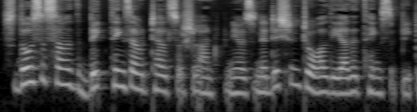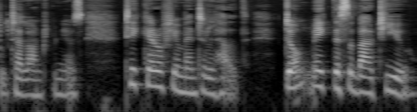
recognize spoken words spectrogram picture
So, those are some of the big things I would tell social entrepreneurs, in addition to all the other things that people tell entrepreneurs. Take care of your mental health. Don't make this about you.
